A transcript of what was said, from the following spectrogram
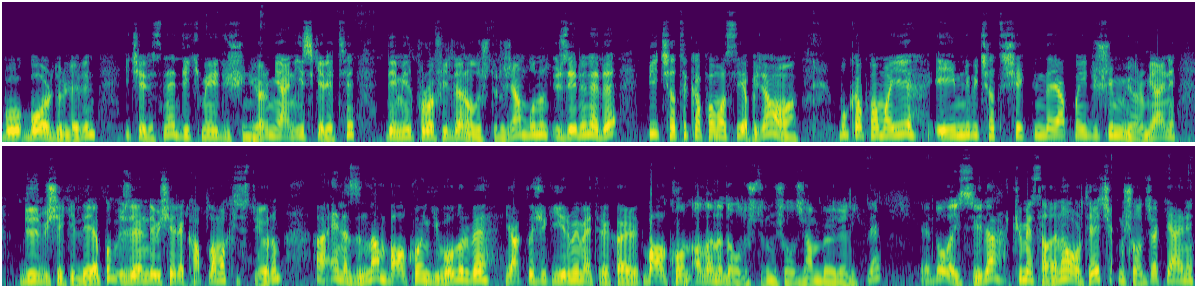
bu bordürlerin içerisine dikmeyi düşünüyorum. Yani iskeleti demir profilden oluşturacağım. Bunun üzerine de bir çatı kapaması yapacağım ama bu kapamayı eğimli bir çatı şeklinde yapmayı düşünmüyorum. Yani düz bir şekilde yapıp üzerinde bir şeyle kaplamak istiyorum. Ha, en azından balkon gibi olur ve yaklaşık 20 metrekarelik balkon alanı da oluşturmuş olacağım böylelikle. E, Dolayısıyla kümes alanı ortaya çıkmış olacak. Yani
